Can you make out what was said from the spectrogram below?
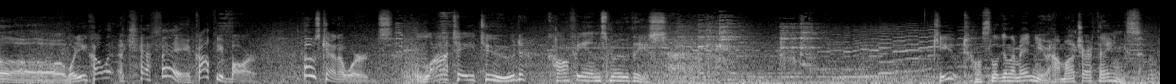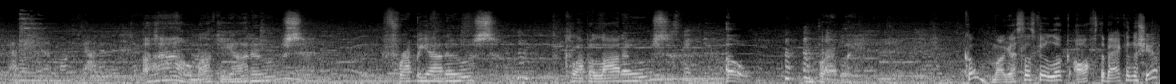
uh, what do you call it? A cafe, a coffee bar. Those kind of words. Latte Tude coffee and smoothies. Cute. Let's look in the menu. How much are things? I don't even know macchiato. Oh, macchiatos, frappiatos, clapolatos. Just making it. Oh, probably. Cool. Well, I guess let's go look off the back of the ship.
